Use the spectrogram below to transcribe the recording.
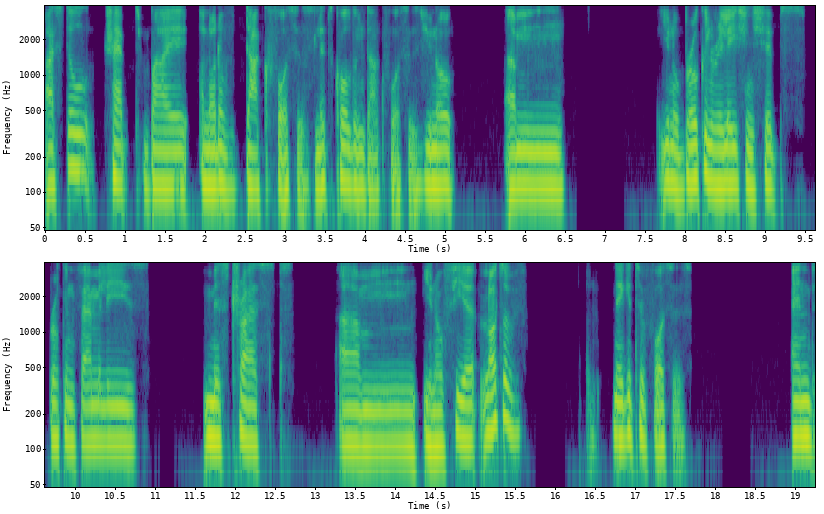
are still trapped by a lot of dark forces. Let's call them dark forces. You know, um, you know, broken relationships, broken families, mistrust, um, you know, fear, lots of negative forces. And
